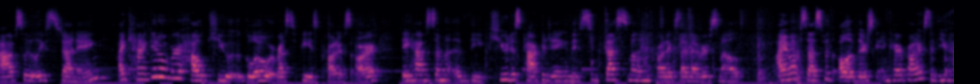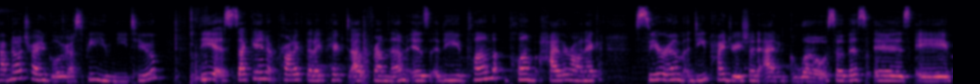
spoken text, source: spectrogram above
absolutely stunning. I can't get over how cute Glow Recipes products are. They have some of the cutest packaging, the best smelling products I've ever smelled. I am obsessed with all of their skincare products. If you have not tried Glow Recipe, you need to. The second product that I picked up from them is the Plum Plump Hyaluronic Serum Deep Hydration and Glow. So this is a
